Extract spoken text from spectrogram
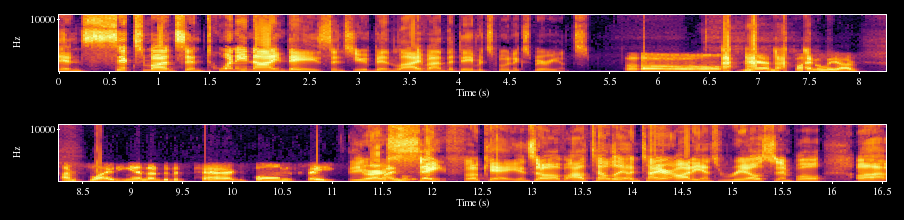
and six months and 29 days since you've been live on the David Spoon Experience. Oh man! finally, I've. I'm sliding in under the tag home safe. You are Finally. safe. Okay. And so I'll tell the entire audience real simple. Uh,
